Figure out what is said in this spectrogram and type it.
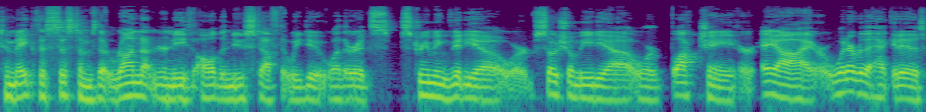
to make the systems that run underneath all the new stuff that we do, whether it's streaming video or social media or blockchain or AI or whatever the heck it is,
